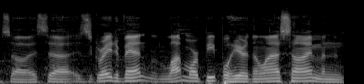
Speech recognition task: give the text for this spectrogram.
So it's a it's a great event. A lot more people here than last time, and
